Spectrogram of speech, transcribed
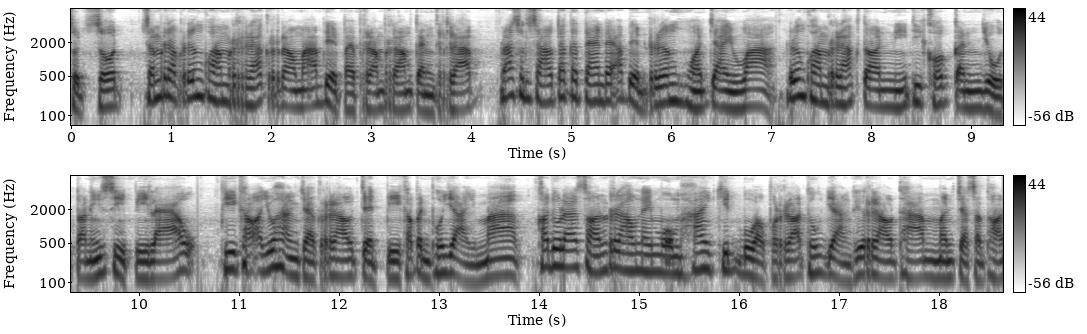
สุดๆ สำหรับเรื่องความรักเรามาอัปเดตไปพร้อมๆกันครับล่าสุดสาวตั๊กแตนได้อัปเดตเรื่องหัวใจว่า เรื่องความรักตอนนี้ที่คบกันอยู่ตอนนี้ 4 ปีแล้ว พี่เขาอายุห่างจากเรา 7 ปีเขาเป็นผู้ใหญ่มาก เขาดูแลสอนเราในมุมให้คิดบวก เพราะทุกอย่างที่เราทำมันจะสะท้อน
